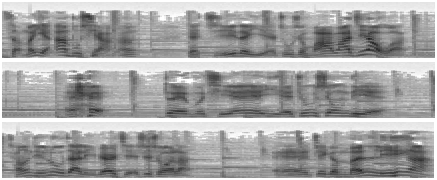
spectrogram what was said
怎么也按不响。这急的野猪是哇哇叫啊！哎，对不起，野猪兄弟。长颈鹿在里边解释说了：“呃，这个门铃啊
